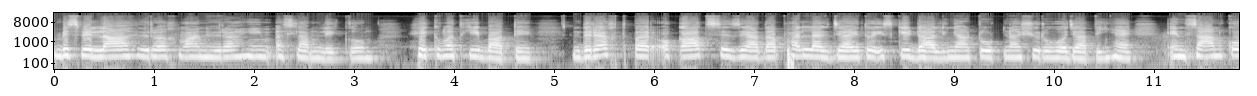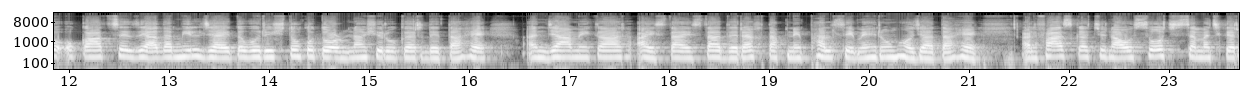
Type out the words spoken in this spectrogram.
बिसमीम अस्सलाम वालेकुम हिकमत की बातें। दरख्त पर औकात से ज़्यादा फल लग जाए तो इसकी डालियाँ टूटना शुरू हो जाती हैं। इंसान को औकात से ज़्यादा मिल जाए तो वो रिश्तों को तोड़ना शुरू कर देता है। अंजाम कार आहिस्ता आहिस्ता दरख्त अपने फल से महरूम हो जाता है। अल्फाज का चुनाव सोच समझ कर।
